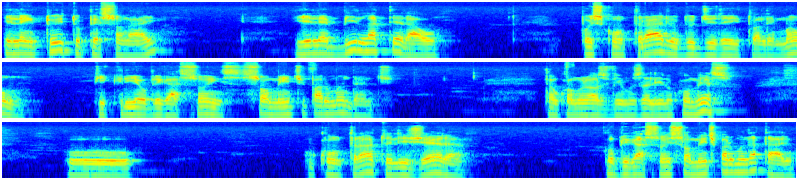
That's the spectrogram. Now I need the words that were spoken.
Ele é intuito personae e ele é bilateral, pois contrário do direito alemão, que cria obrigações somente para o mandante. Então, como nós vimos ali no começo, o, o contrato ele gera obrigações somente para o mandatário,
